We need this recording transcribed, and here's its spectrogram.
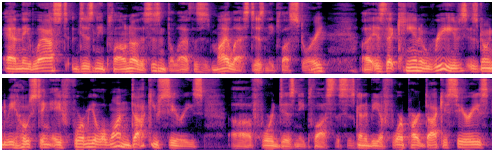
And the last Disney Plus, oh no, this isn't the last, this is my last Disney Plus story, uh, is that Keanu Reeves is going to be hosting a Formula One docuseries uh, for Disney Plus. This is going to be a four part docuseries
